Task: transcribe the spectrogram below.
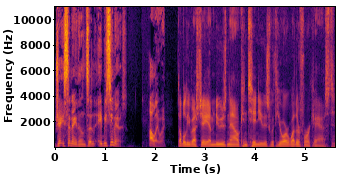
Jason Nathanson, ABC News, Hollywood. WSJM News Now continues with your weather forecast.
